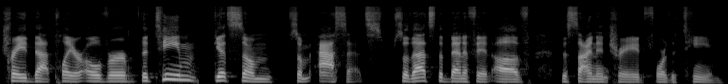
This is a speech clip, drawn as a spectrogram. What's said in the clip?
trade that player over. The team gets some some assets. So that's the benefit of the sign and trade for the team.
